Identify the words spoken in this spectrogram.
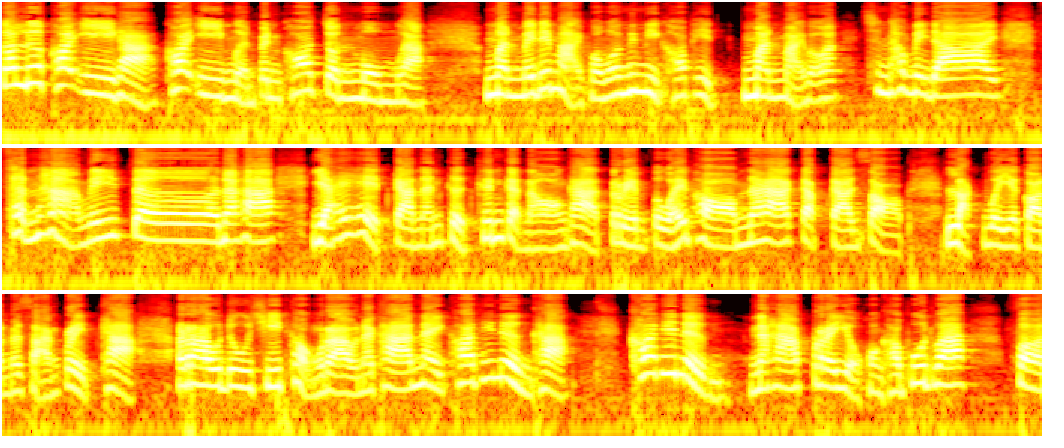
ก็เลือกข้อ E ค่ะ ข้อ E เหมือนเป็นข้อจนมุมค่ะ มันไม่ได้หมายความว่าไม่มีข้อผิด มันหมายความว่า ฉันทำไม่ได้ ฉันหาไม่เจอนะคะ อย่าให้เหตุการณ์นั้นเกิดขึ้นกับน้องค่ะ เตรียมตัวให้พร้อมนะคะ กับการสอบหลักไวยากรณ์ภาษาอังกฤษค่ะ เราดูชีตของเรานะคะ ในข้อที่หนึ่งค่ะ ข้อที่หนึ่งนะคะประโยคของเขาพูดว่า for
